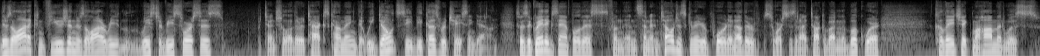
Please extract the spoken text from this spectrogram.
There's a lot of confusion. There's a lot of re- wasted resources potential other attacks coming that we don't see because we're chasing down. So there's a great example of this from the Senate Intelligence Committee report and other sources that I talk about in the book where Khalid Sheikh Mohammed was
